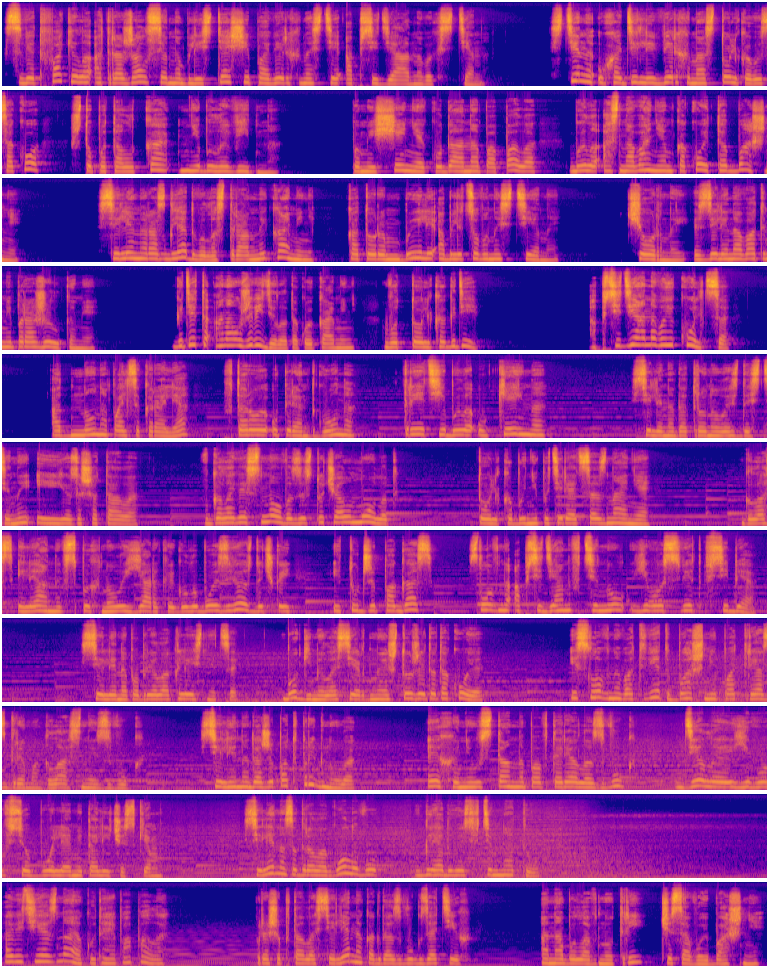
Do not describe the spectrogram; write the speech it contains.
Свет факела отражался на блестящей поверхности обсидиановых стен. Стены уходили вверх настолько высоко, что потолка не было видно. Помещение, куда она попала, было основанием какой-то башни. Селена разглядывала странный камень, которым были облицованы стены. Черный, с зеленоватыми прожилками. Где-то она уже видела такой камень, Вот только где? Обсидиановые кольца. Одно на пальце короля, второе у Пирантгона, третье было у Кейна. Селена дотронулась до стены и ее зашатало. В голове снова застучал молот. Только бы не потерять сознание. Глаз Элианы вспыхнул яркой голубой звездочкой и тут же погас, словно обсидиан втянул его свет в себя. Селена побрела к лестнице. «Боги милосердные, что же это такое?» и словно в ответ башню потряс громогласный звук. Селена даже подпрыгнула. Эхо неустанно повторяло звук, делая его все более металлическим. Селена задрала голову, вглядываясь в темноту. «А ведь я знаю, куда я попала», – прошептала Селена, когда звук затих. Она была внутри часовой башни.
